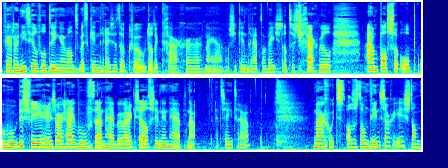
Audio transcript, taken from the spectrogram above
verder niet heel veel dingen. Want met kinderen is het ook zo dat ik graag, nou ja, als je kinderen hebt, dan weet je dat. Dus je graag wil aanpassen op hoe de sfeer is, waar zij behoefte aan hebben, waar ik zelf zin in heb, nou, et cetera. Maar goed, als het dan dinsdag is, dan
